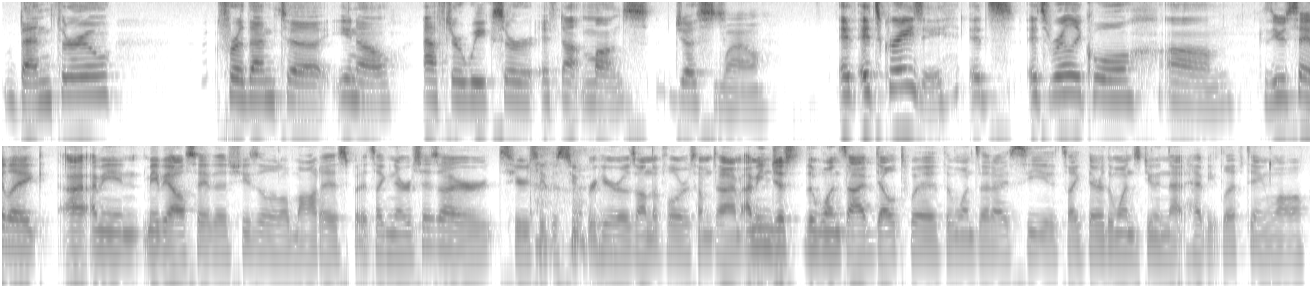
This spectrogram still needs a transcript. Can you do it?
been through for them to, you know, after weeks or if not months, just Wow. It, it's crazy. It's it's really cool. Um, Because you would say like, I, I mean, maybe I'll say this. She's a little modest, but it's like nurses are seriously the superheroes on the floor. Sometimes I mean, just the ones I've dealt with, the ones that I see. It's like they're the ones doing that heavy lifting, while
